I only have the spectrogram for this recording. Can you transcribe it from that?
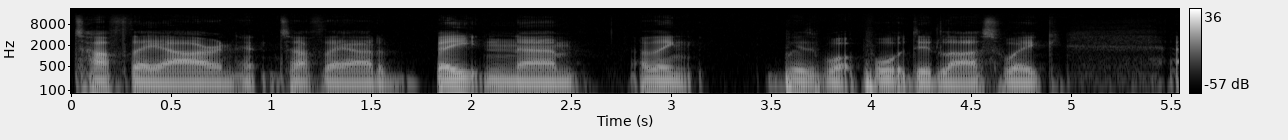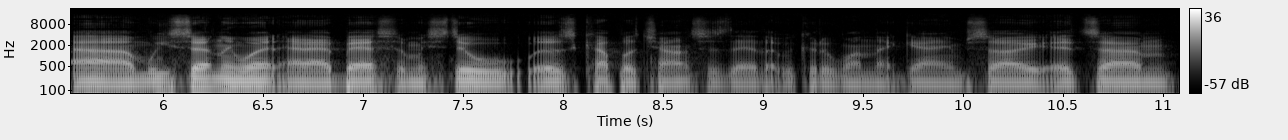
tough they are and tough they are to beat. And um, I think with what Port did last week. Um, we certainly weren't at our best, and we still there was a couple of chances there that we could have won that game. So it's um,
